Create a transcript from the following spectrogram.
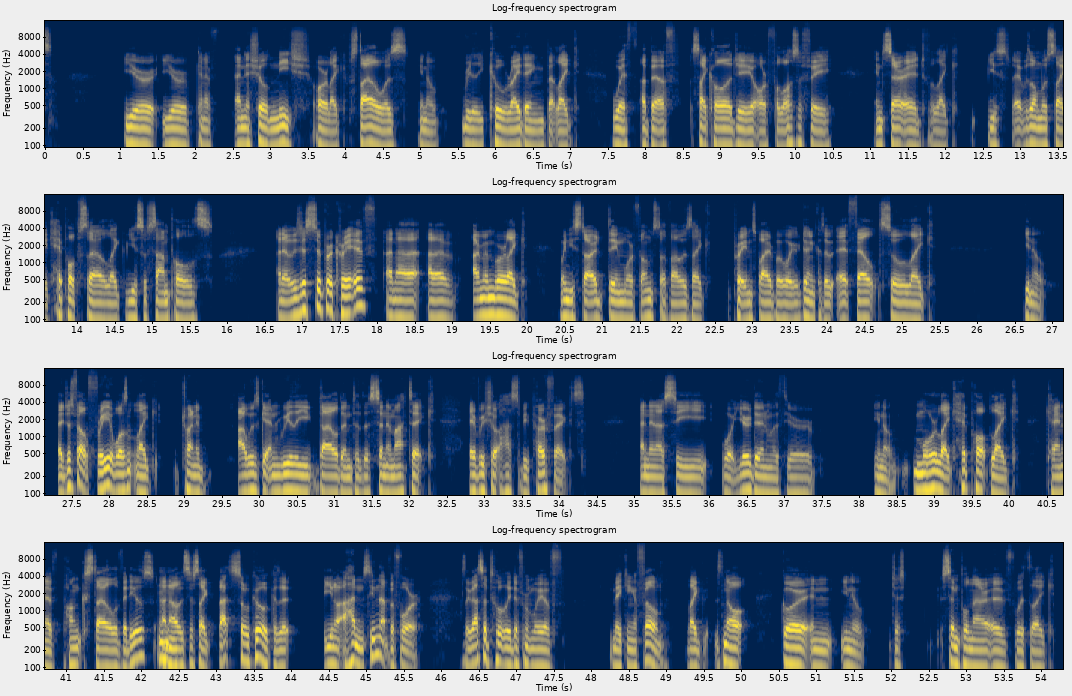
your your kind of initial niche or like style was you know really cool writing, but like with a bit of psychology or philosophy inserted like use it was almost like hip hop style like use of samples and it was just super creative. And uh, I I remember like when you started doing more film stuff, I was like pretty inspired by what you're doing because it, it felt so like, you know, it just felt free. It wasn't like trying to I was getting really dialed into the cinematic. Every shot has to be perfect, and then I see what you're doing with your, you know, more like hip hop, like kind of punk style videos, and I mm-hmm. was just like, that's so cool because it, you know, I hadn't seen that before. I was like, that's a totally different way of making a film. Like it's not go out and you know just simple narrative with like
